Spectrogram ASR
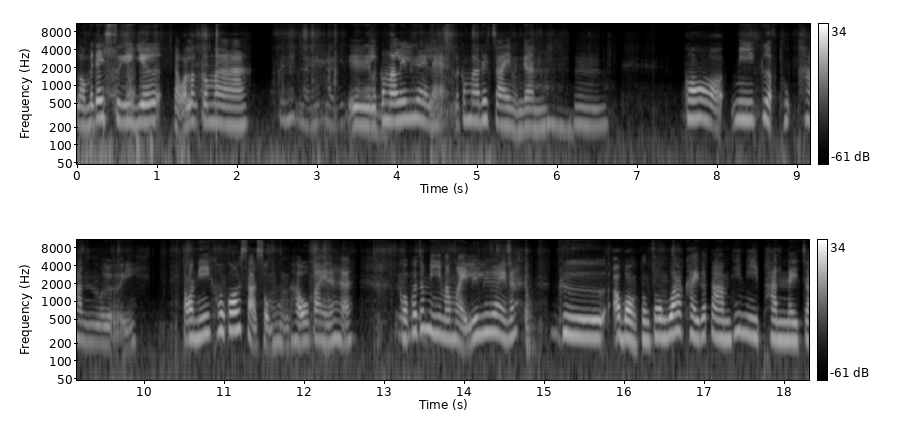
เราไม่ได้ซื้อเยอะ แต่ว่าเราก็มาซื้อนิดหน่อยนิดหน่อยนิดหน่เออยอแล้วก็มาเรื่อยๆแหละ แล้วก็มาด้วยใจเหมือนกันอืมอืมก็มีเกือบทุกพันเลย ตอนนี้เขาก็สะสมของเขาไปนะคะเขาก็จะมีมาใหม่เรื่อยๆนะ คือเอาบอกตรงๆว่าใครก็ตามที่มีพันในใจ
